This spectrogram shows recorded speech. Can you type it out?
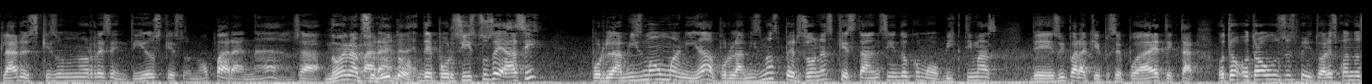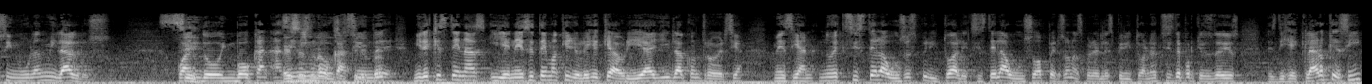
claro, es que son unos resentidos que eso no para nada, o sea, No, en absoluto. de por sí esto se hace por la misma humanidad, por las mismas personas que están siendo como víctimas de eso y para que pues, se pueda detectar. Otro otro abuso espiritual es cuando simulan milagros. Cuando invocan, hacen invocación de, mire que escenas, y en ese tema que yo le dije que habría allí la controversia, me decían, no existe el abuso espiritual, existe el abuso a personas, pero el espiritual no existe porque eso es de Dios. Les dije, claro que sí,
